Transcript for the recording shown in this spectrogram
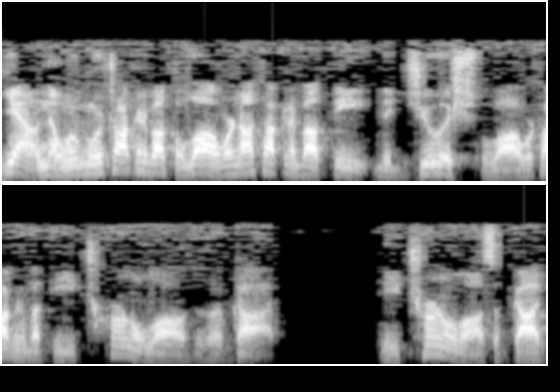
Yeah, no, when we're talking about the law, we're not talking about the, the Jewish law, we're talking about the eternal laws of God. The eternal laws of God.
